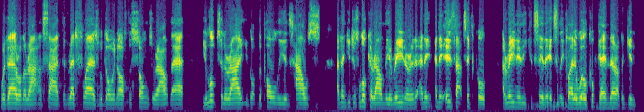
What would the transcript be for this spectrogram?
were there on the right hand side. The red flares were going off. The songs were out there. You look to the right, you've got Napoleon's house, and then you just look around the arena, and, and it and it is that typical arena that you can see that Italy played a World Cup game there. I think in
